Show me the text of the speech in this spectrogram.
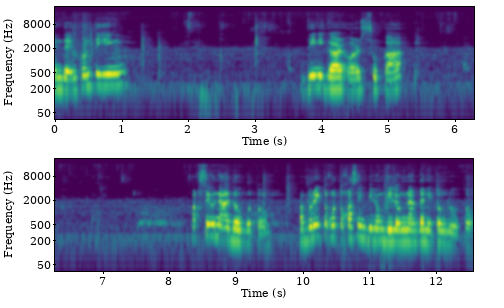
And then, konting vinegar or suka. Paksiw na adobo to. Paborito ko to kasi bilong-bilong na ganitong luto.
